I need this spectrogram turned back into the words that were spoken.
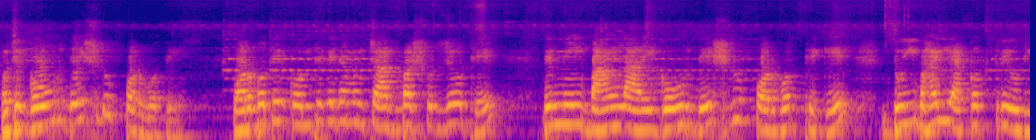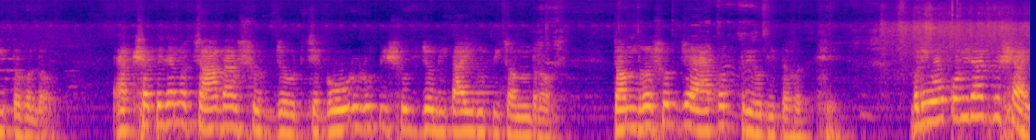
বলছে গৌর দেশরূপ পর্বতে পর্বতের কোণ থেকে যেমন চাঁদ বা সূর্য ওঠে, তেমনি এই বাংলা, এই গৌর দেশরূপ পর্বত থেকে দুই ভাই একত্রে উদিত হলো। একসাথে যেন চাঁদ আর সূর্য উঠছে, গৌররূপী সূর্য নিতাই রূপী চন্দ্র। চন্দ্র, সূর্য একত্রে উদিত হচ্ছে। বলি, ও কবিরাজ গোসাই,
